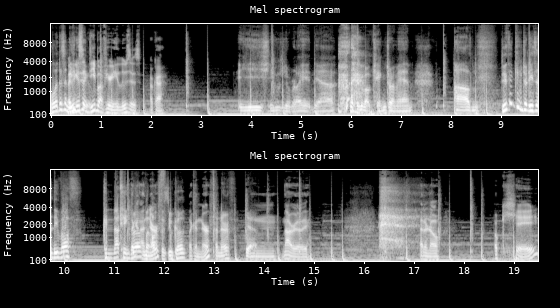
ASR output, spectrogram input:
Well, it doesn't But if he gets to. a debuff here, he loses. Okay. You, you're right. Yeah. That's the thing about Kingdra, man. Um, do you think Kingdra needs a debuff? Can not Kingdra, a but nerf? Bazooka? Like a nerf? A nerf? Yeah. Mm, not really. I don't know. Okay.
